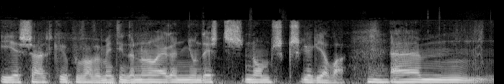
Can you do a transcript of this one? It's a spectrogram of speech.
e achar que provavelmente ainda não era nenhum destes nomes que chegaria lá. Ahm,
